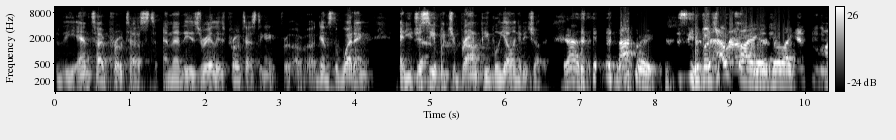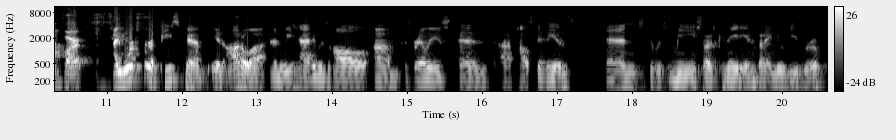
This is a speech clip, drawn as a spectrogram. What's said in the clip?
the anti-protest, and then the Israelis protesting for, against the wedding, and you just yeah. see a bunch of brown people yelling at each other. Yes, exactly. see a bunch of outsiders are like them apart. I worked for a peace camp in Ottawa, and we had it was all um, Israelis and uh, Palestinians and there was me, so I was Canadian, but I knew Hebrew.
